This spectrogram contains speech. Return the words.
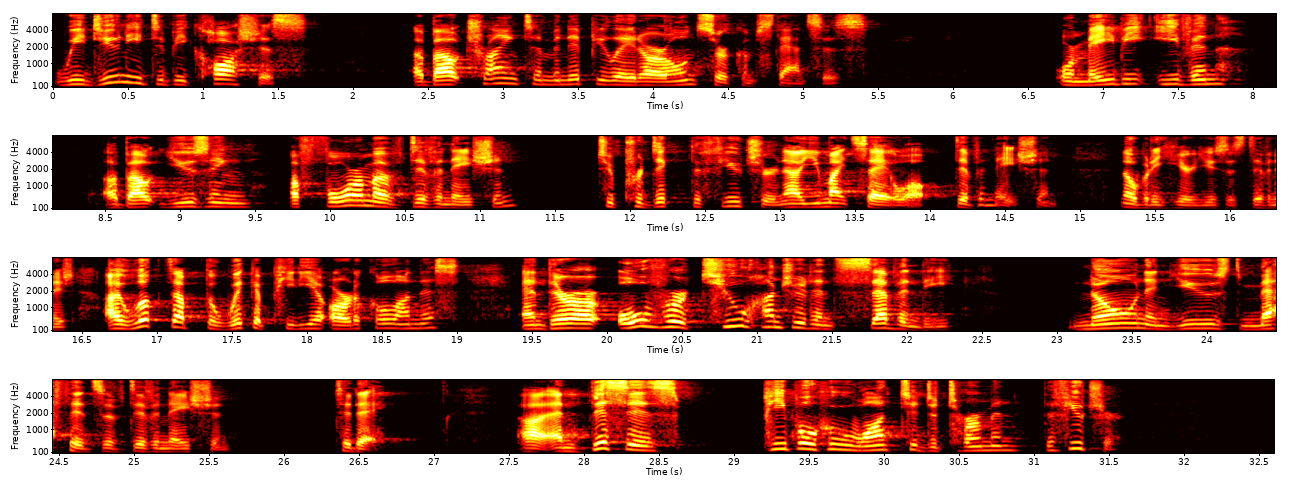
we do need to be cautious about trying to manipulate our own circumstances, or maybe even about using a form of divination to predict the future. Now, you might say, well, divination. Nobody here uses divination. I looked up the Wikipedia article on this, and there are over 270 known and used methods of divination today. Uh, and this is people who want to determine the future.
